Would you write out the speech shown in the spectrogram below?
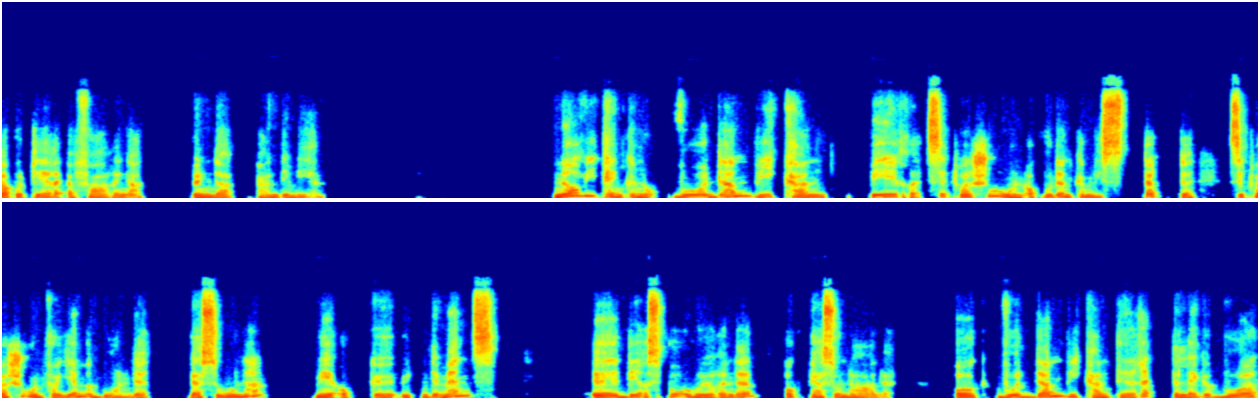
rapporterer erfaringer under pandemien. Når vi tenker nå hvordan vi kan bedre situasjonen, og hvordan kan vi støtte situasjonen for hjemmeboende personer med og eh, uten demens, deres pårørende og personale, og hvordan vi kan tilrettelegge vår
